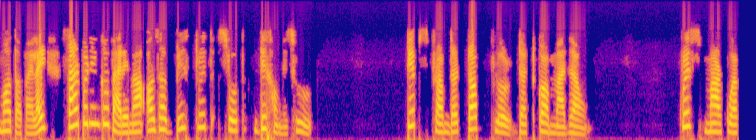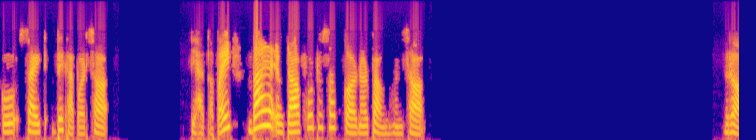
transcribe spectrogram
म तपाईलाई शार्पनिङको बारेमा अझ विस्तृत स्रोत देखाउने छु टिप्स फ्रम द topfloorcom मा जाउँ क्रिस मार्क्वाको साइट देखा पर्छ। त्यहाँ तपाई बायाँ एउटा फोटोशप कर्नर पाउनुहुन्छ। र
